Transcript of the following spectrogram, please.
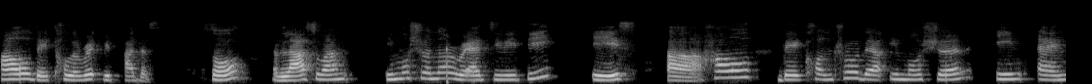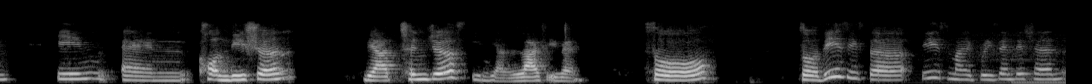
how they tolerate with others. So the last one, emotional reactivity is uh, how they control their emotion in an in and condition there are changes in their life event. So so this is the this is my presentation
